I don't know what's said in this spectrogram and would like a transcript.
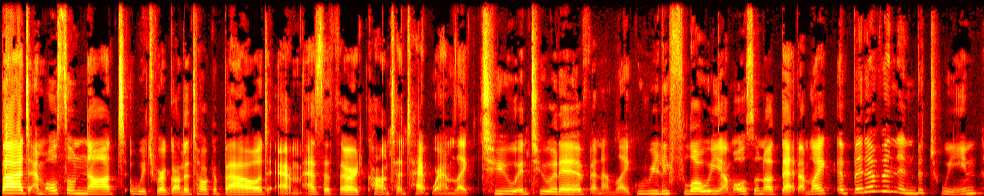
But i'm also not which we're going to talk about um, as a third content type where i'm like too intuitive and i'm like really flowy. I'm also not that. I'm like a bit of an in between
